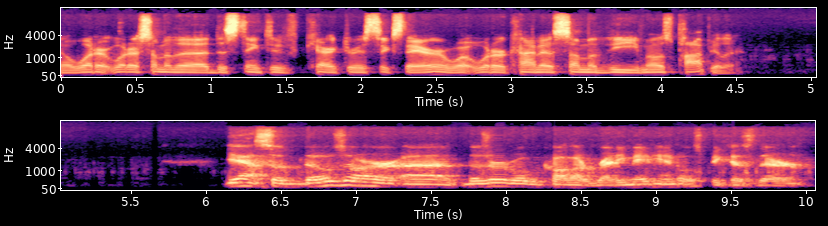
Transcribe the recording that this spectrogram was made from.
Know what are what are some of the distinctive characteristics there? What what are kind of some of the most popular? Yeah, so those are uh, those are what we call our ready-made handles because they're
